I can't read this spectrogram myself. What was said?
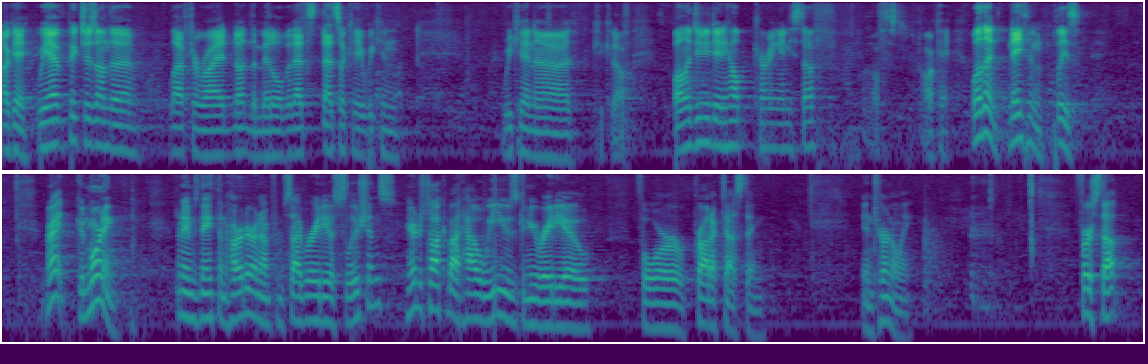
Okay, we have pictures on the left and right, not in the middle, but that's that's okay. We can we can uh, kick it off. Bala, do you need any help carrying any stuff? Okay. Well then, Nathan, please. All right, good morning. My name is Nathan Harter, and I'm from Cyber Radio Solutions. I'm here to talk about how we use GNU Radio for product testing internally. First up,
